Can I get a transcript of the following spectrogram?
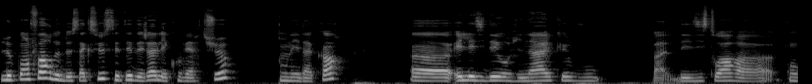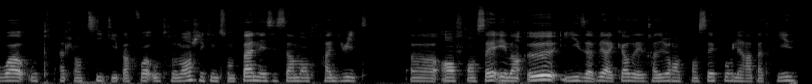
le point fort de De Saxus, c'était déjà les couvertures, on est d'accord, euh, et les idées originales que vous bah, des histoires euh, qu'on voit outre-Atlantique et parfois outre-Manche et qui ne sont pas nécessairement traduites euh, en français, et ben eux, ils avaient à cœur de les traduire en français pour les rapatrier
